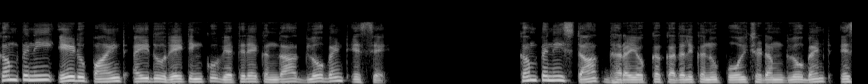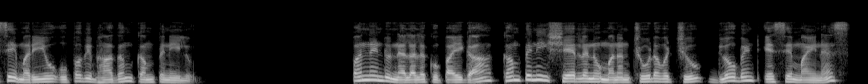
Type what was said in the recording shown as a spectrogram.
కంపెనీ ఏడు పాయింట్ ఐదు రేటింగ్కు వ్యతిరేకంగా గ్లోబెంట్ ఎస్ఏ. కంపెనీ స్టాక్ ధర యొక్క కదలికను పోల్చడం గ్లోబెంట్ ఎస్ఏ మరియు ఉపవిభాగం కంపెనీలు. పన్నెండు నెలలకు పైగా కంపెనీ షేర్లను మనం చూడవచ్చు. గ్లోబెంట్ ఎస్ఏ మైనస్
